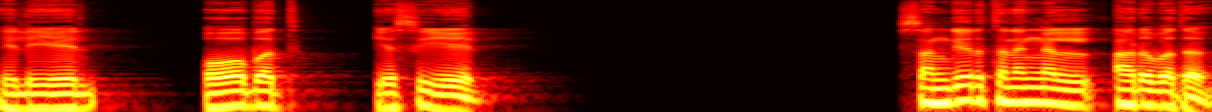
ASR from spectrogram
എലിയേൽ ഓബദ് യസിയേൽ. സങ്കീർത്തനങ്ങൾ അറുപത്.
